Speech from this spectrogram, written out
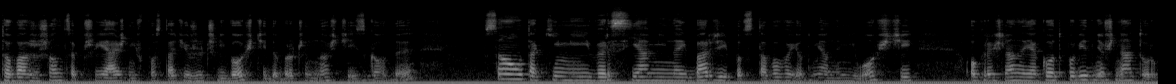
towarzyszące przyjaźni w postaci życzliwości, dobroczynności i zgody są takimi wersjami najbardziej podstawowej odmiany miłości, określane jako odpowiedniość natur,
